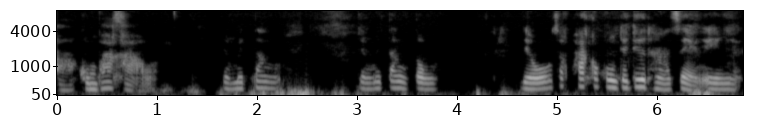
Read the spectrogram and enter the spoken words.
อ่า คุมผ้าขาว ยังไม่ตั้ง ยังไม่ตั้งตรง เดี๋ยวสักพักก็คงจะยืดหาแสงเองเนี่ย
